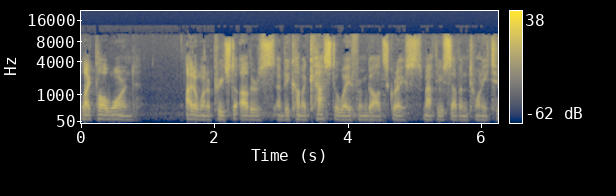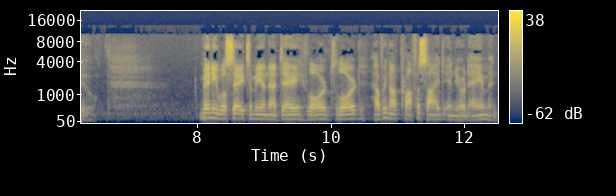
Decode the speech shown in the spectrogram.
Like Paul warned, I don't want to preach to others and become a castaway from God's grace. Matthew 7 22. Many will say to me in that day, Lord, Lord, have we not prophesied in your name, and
